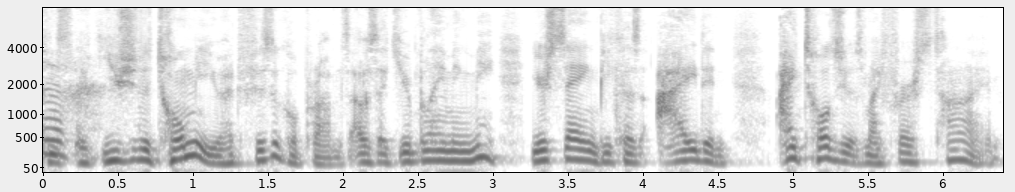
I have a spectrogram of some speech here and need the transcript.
He's like, you should have told me you had physical problems. I was like, you're blaming me. You're saying because I didn't, I told you it was my first time.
